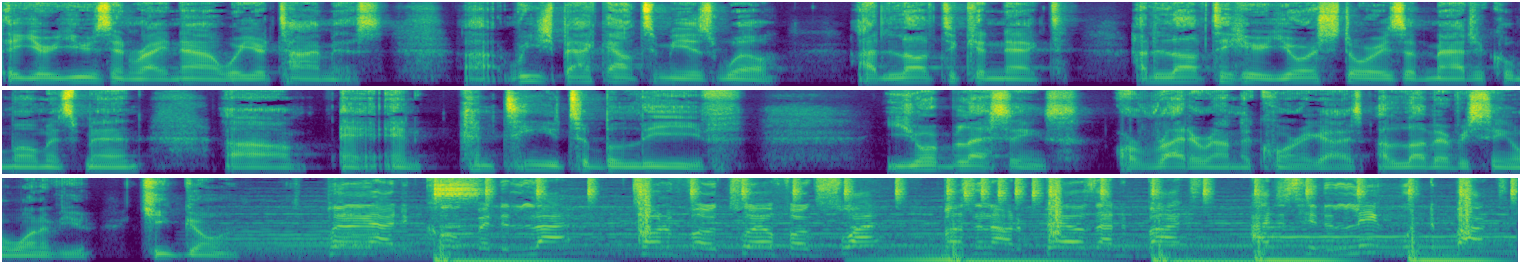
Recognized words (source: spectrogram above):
that you're using right now where your time is uh, reach back out to me as well. I'd love to connect. I'd love to hear your stories of magical moments man um, and, and continue to believe your blessings are right around the corner, guys. I love every single one of you. Keep going. Pulling out the coupe at the lot. Told him fuck 12, fuck SWAT. Busting all the bells out the box. I just hit a lick with the box.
